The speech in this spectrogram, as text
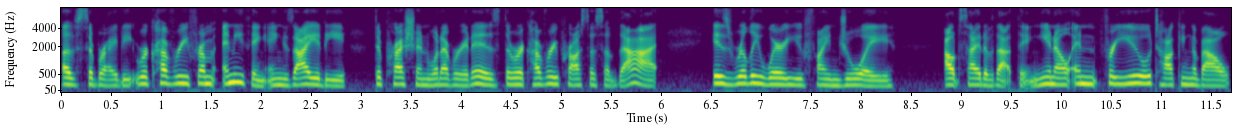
of sobriety, recovery from anything, anxiety, depression, whatever it is, the recovery process of that is really where you find joy outside of that thing, you know? And for you talking about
